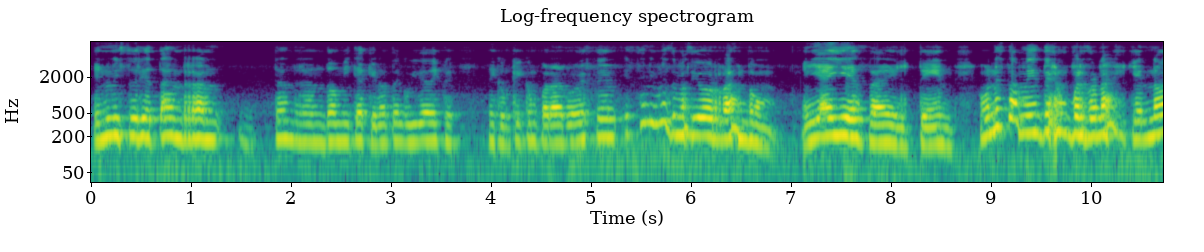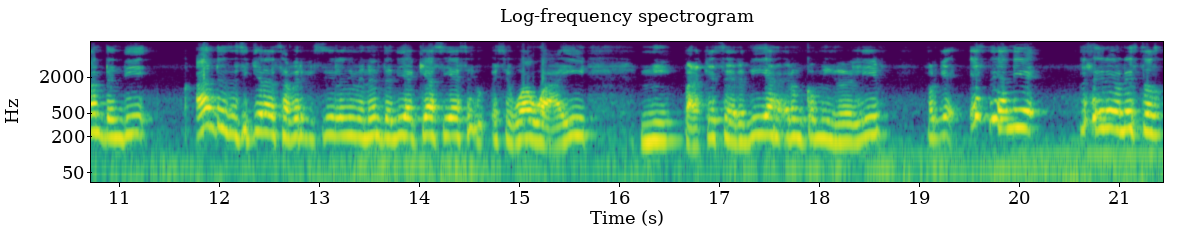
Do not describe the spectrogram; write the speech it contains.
en una historia tan, ran, tan randómica que no tengo idea de que con qué compararlo. Este, este anime es demasiado random. Y ahí está el Ten. Honestamente era un personaje que no entendí. Antes de siquiera saber que existía el anime, no entendía qué hacía ese, ese guagua ahí. Ni para qué servía. Era un comic relief. Porque este anime, les seré honestos,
